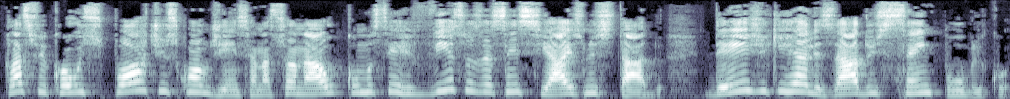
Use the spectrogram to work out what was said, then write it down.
classificou esportes com audiência nacional como serviços essenciais no estado, desde que realizados sem público.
